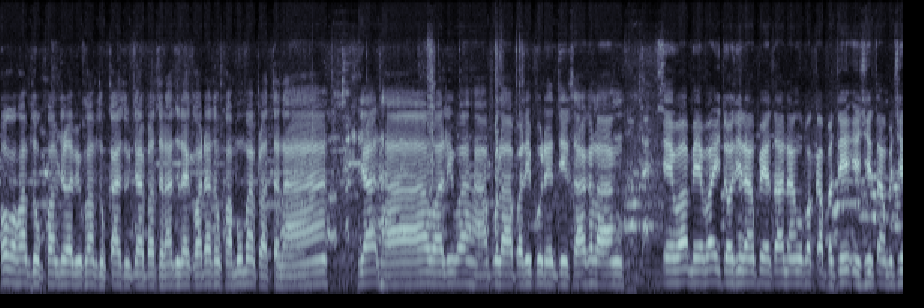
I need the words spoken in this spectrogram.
พบกับความสุขความเจริญมีความสุขกายสุขใจปรารถนาที่ใดขอได้ทุกความมุ่งมั่นปรารถนายะถาวาลิวหาปุราปริปุเรนติสาคลัง เอวะเมวะอิโตทินังเปตานังอุปกัปปติอิชิตังปชิ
